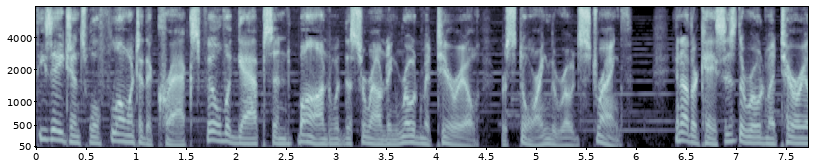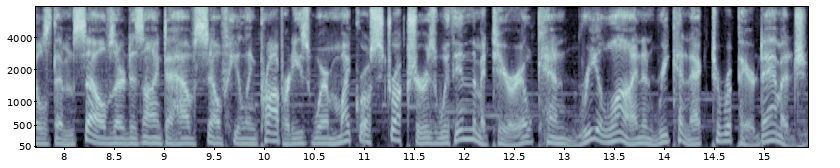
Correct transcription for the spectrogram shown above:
These agents will flow into the cracks, fill the gaps, and bond with the surrounding road material, restoring the road's strength. In other cases, the road materials themselves are designed to have self-healing properties where microstructures within the material can realign and reconnect to repair damage.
